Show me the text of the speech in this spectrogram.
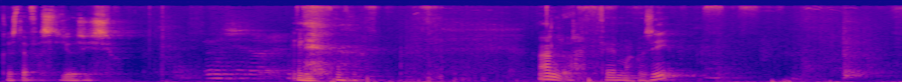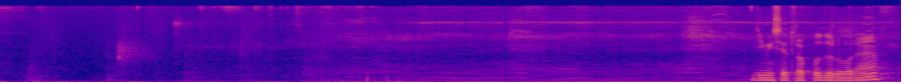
Questo è fastidiosissimo. Allora, ferma così. Dimmi se è troppo dolore, eh?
